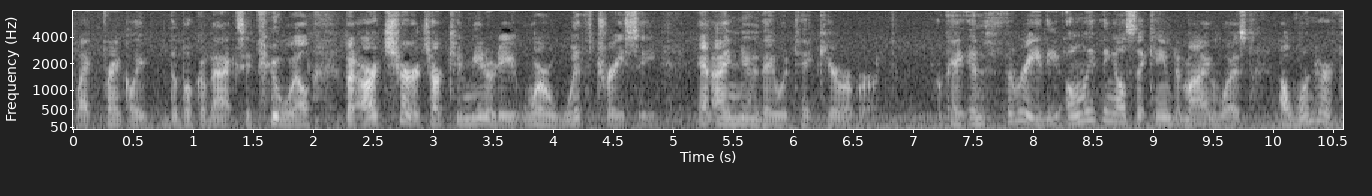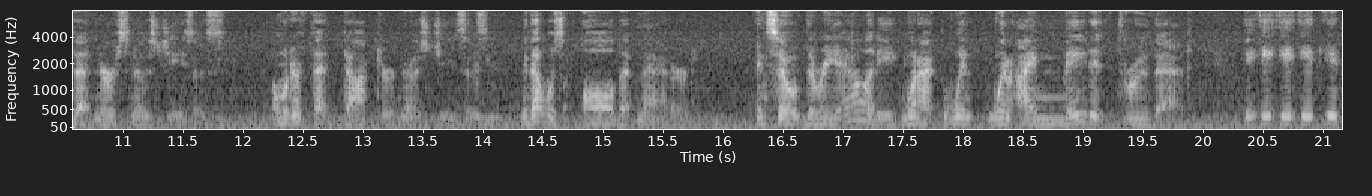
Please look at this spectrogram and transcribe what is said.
like frankly the book of Acts, if you will, but our church, our community were with Tracey and I knew they would take care of her. Okay, and three, the only thing else that came to mind was I wonder if that nurse knows Jesus. I wonder if that doctor knows Jesus. Mm-hmm. I mean, that was all that mattered. And so the reality, when I when when I made it through that, it it, it, it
